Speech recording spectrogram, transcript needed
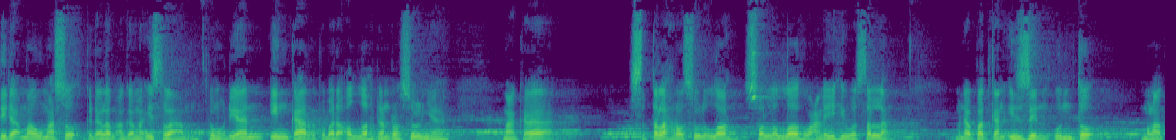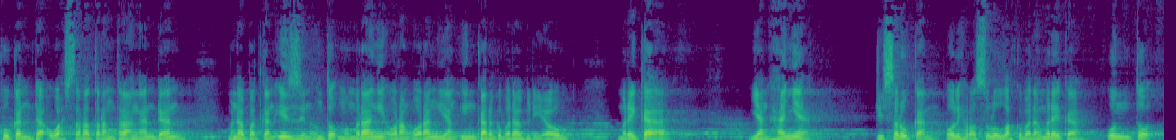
tidak mau masuk ke dalam agama Islam, kemudian ingkar kepada Allah dan Rasulnya, maka setelah Rasulullah Shallallahu Alaihi Wasallam mendapatkan izin untuk melakukan dakwah secara terang-terangan dan mendapatkan izin untuk memerangi orang-orang yang ingkar kepada beliau, mereka yang hanya diserukan oleh Rasulullah kepada mereka untuk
